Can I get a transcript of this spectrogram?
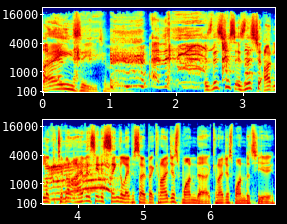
crazy to me? Is this just? Is this? Just, I, look, to be honest, I haven't seen a single episode, but can I just wonder? Can I just wonder to you?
